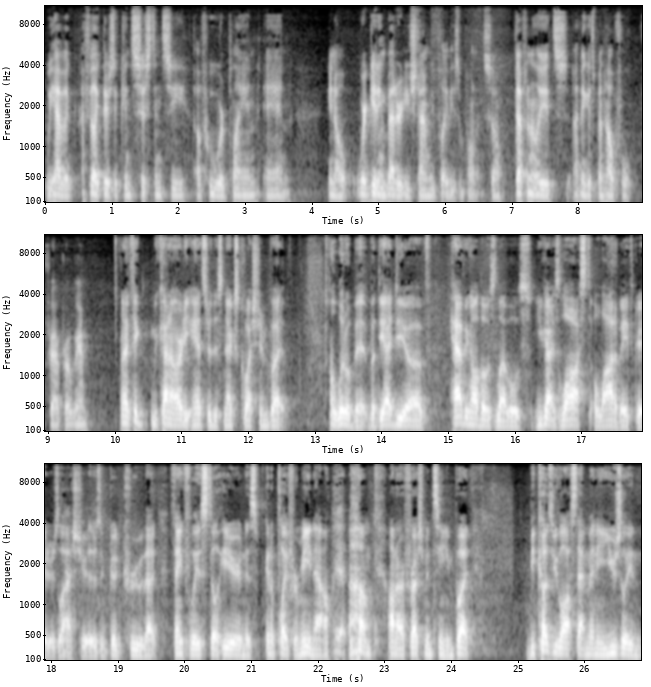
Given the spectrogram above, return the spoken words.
we have a. I feel like there's a consistency of who we're playing, and you know we're getting better each time we play these opponents. So definitely, it's. I think it's been helpful for our program. And I think we kind of already answered this next question, but a little bit. But the idea of having all those levels, you guys lost a lot of eighth graders last year. There's a good crew that thankfully is still here and is going to play for me now Yeah. um, on our freshman team. But because you lost that many, usually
